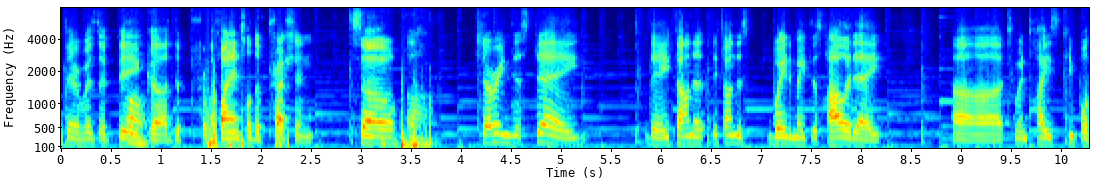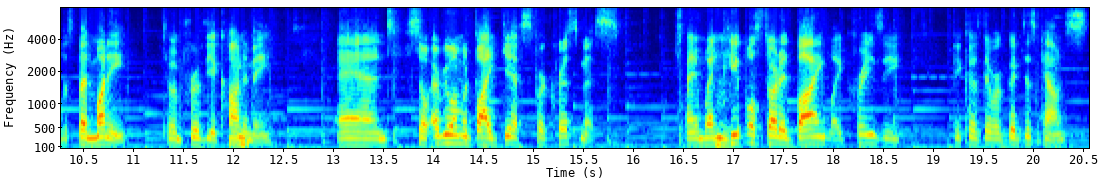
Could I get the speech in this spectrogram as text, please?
There was a big uh, dep- financial depression. So 嗯 during this day, they found a, they found this way to make this holiday uh, to entice people to spend money to improve the economy, and so everyone would buy gifts for Christmas. And when Hmm. people started buying like crazy because there were good discounts,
